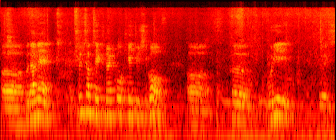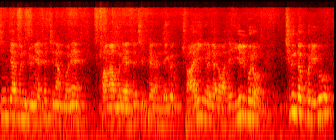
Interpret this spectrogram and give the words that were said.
어, 그 다음에 출석 체크를 꼭 해주시고, 어, 그, 우리 그 신자분 중에서 지난번에 광화문에서 집회하는데 그 좌익 여자가 와서 일부러 측은덕거리고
